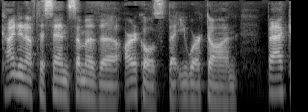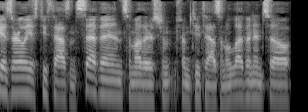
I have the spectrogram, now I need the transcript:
kind enough to send some of the articles that you worked on back as early as 2007, some others from, from 2011, and so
